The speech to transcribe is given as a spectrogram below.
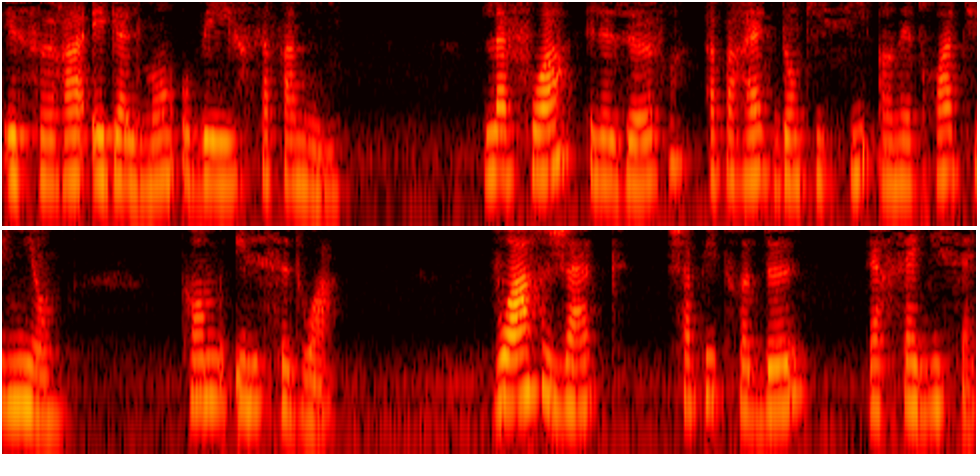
et fera également obéir sa famille. La foi et les œuvres apparaissent donc ici en étroite union, comme il se doit. Voir Jacques chapitre 2, verset 17.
